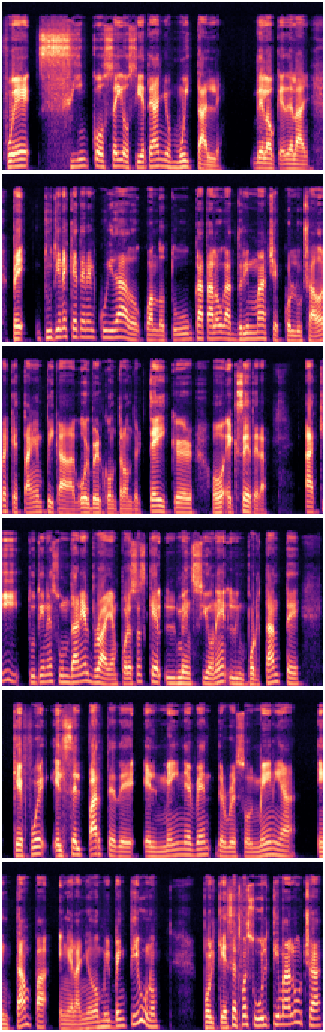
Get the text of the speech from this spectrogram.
fue 5, 6 o 7 años muy tarde de lo que del año. Pero tú tienes que tener cuidado cuando tú catalogas Dream Matches con luchadores que están en picada, Goldberg contra Undertaker o etcétera. Aquí tú tienes un Daniel Bryan, por eso es que mencioné lo importante que fue el ser parte del el main event de WrestleMania en Tampa en el año 2021, porque esa fue su última lucha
